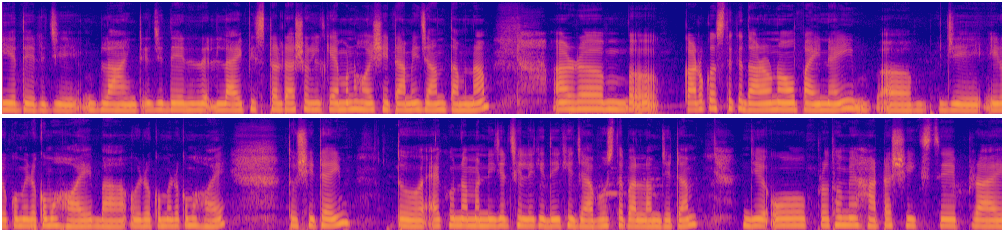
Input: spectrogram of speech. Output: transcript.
ইয়েদের যে ব্লাইন্ড যেদের লাইফ স্টাইলটা আসলে কেমন হয় সেটা আমি জানতাম না। আর কারও কাছ থেকে ধারণাও পাই নাই যে এরকম এরকম হয় বা ওই রকম এরকম হয়। তো সেটাই। তো এখন আমার নিজের ছেলেকে দেখে যা বুঝতে পারলাম যেটা, যে ও প্রথমে হাঁটা শিখছে প্রায়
